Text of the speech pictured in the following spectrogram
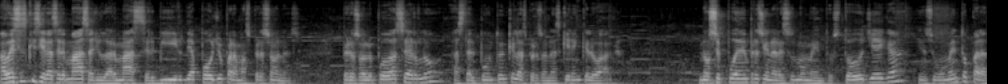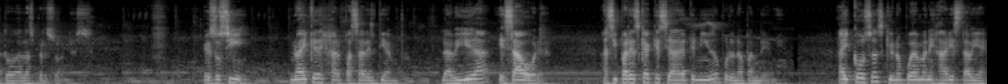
A veces quisiera hacer más, ayudar más, servir de apoyo para más personas, pero solo puedo hacerlo hasta el punto en que las personas quieren que lo haga. No se pueden presionar esos momentos, todo llega en su momento para todas las personas. Eso sí, no hay que dejar pasar el tiempo. La vida es ahora, así parezca que se ha detenido por una pandemia. Hay cosas que uno puede manejar y está bien.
